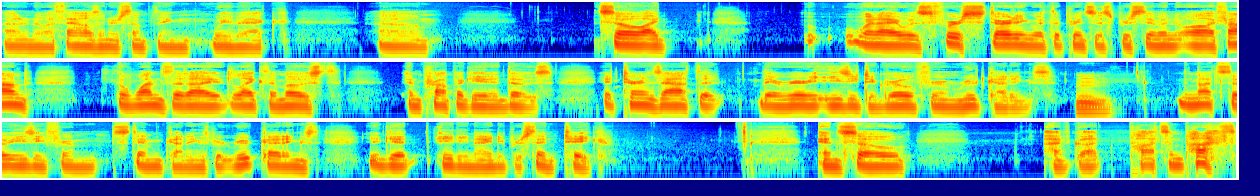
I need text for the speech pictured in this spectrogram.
I don't know, a thousand or something way back. Um, so I, when I was first starting with the Princess Persimmon, well, I found the ones that I like the most and propagated those. It turns out that they're very easy to grow from root cuttings. Hmm. Not so easy from stem cuttings, but root cuttings, you get 80, 90% take. And so I've got pots and pots.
